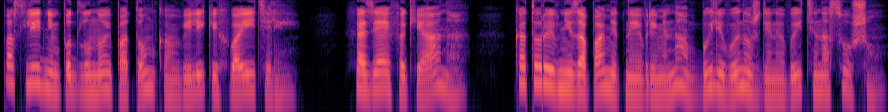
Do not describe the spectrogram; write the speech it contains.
последним под луной потомком великих воителей, хозяев океана, которые в незапамятные времена были вынуждены выйти на сушу.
